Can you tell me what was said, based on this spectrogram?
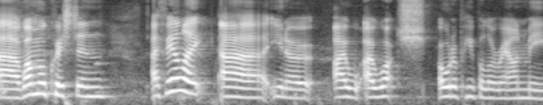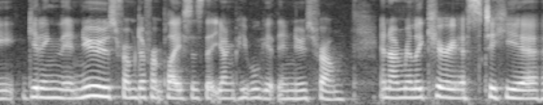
uh, one more question. I feel like, uh, you know, I, I watch older people around me getting their news from different places that young people get their news from. And I'm really curious to hear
